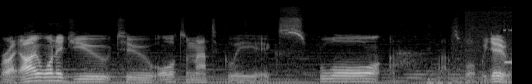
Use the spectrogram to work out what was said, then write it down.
Right, I wanted you to automatically explore. That's what we do.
